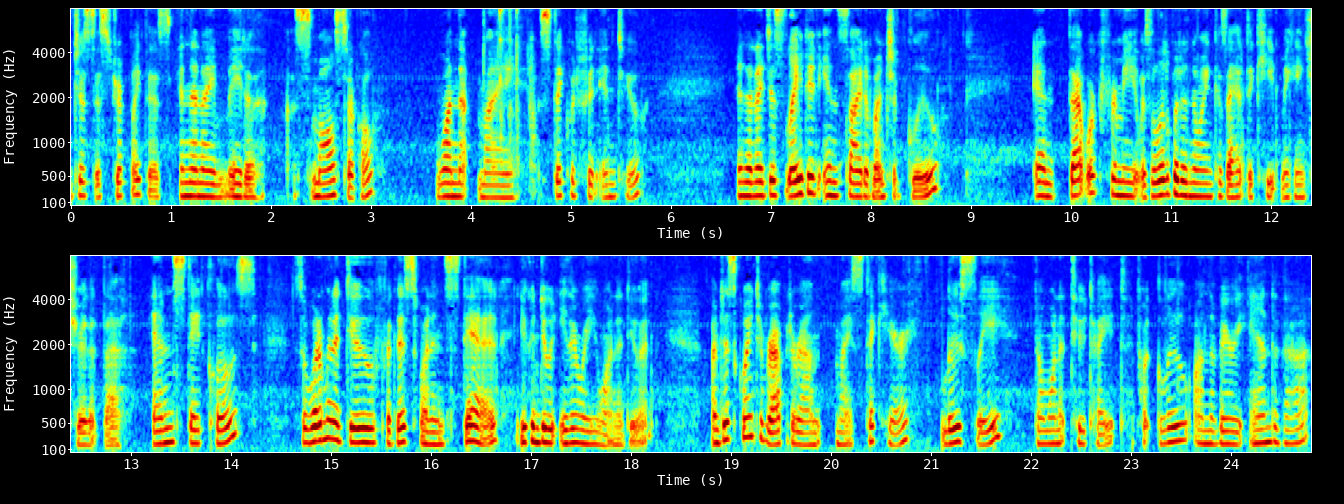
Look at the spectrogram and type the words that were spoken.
just a strip like this and then I made a, a small circle, one that my stick would fit into, and then I just laid it inside a bunch of glue and that worked for me. It was a little bit annoying because I had to keep making sure that the end stayed closed. So what I'm going to do for this one instead, you can do it either way you want to do it. I'm just going to wrap it around my stick here, loosely, don't want it too tight. Put glue on the very end of that.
